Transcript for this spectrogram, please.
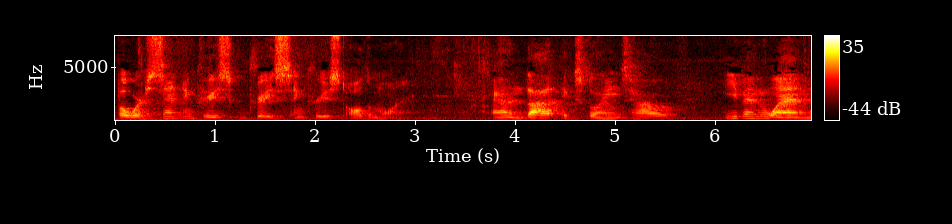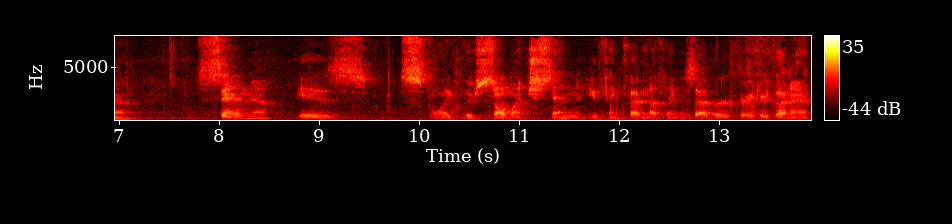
But where sin increased, grace increased all the more. And that explains how even when sin is like there's so much sin you think that nothing is ever greater than it.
